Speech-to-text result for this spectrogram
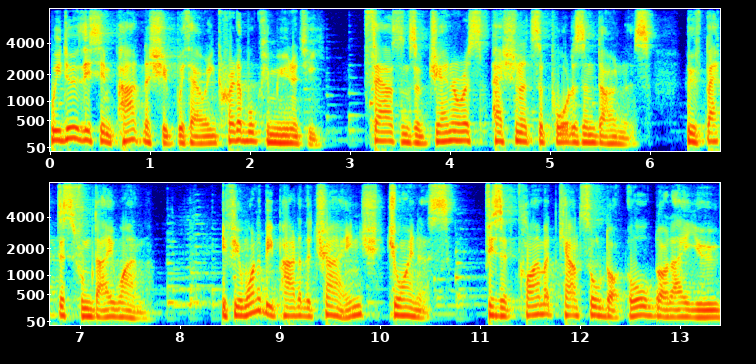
We do this in partnership with our incredible community, thousands of generous, passionate supporters and donors who've backed us from day one. If you want to be part of the change, join us. Visit climatecouncil.org.au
